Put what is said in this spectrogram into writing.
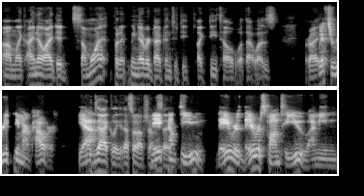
Um, like I know I did somewhat, but we never dived into de- like detail of what that was. Right. We have to reclaim our power. Yeah, exactly. That's what I was trying they to say. They come to you. They were they respond to you. I mean,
